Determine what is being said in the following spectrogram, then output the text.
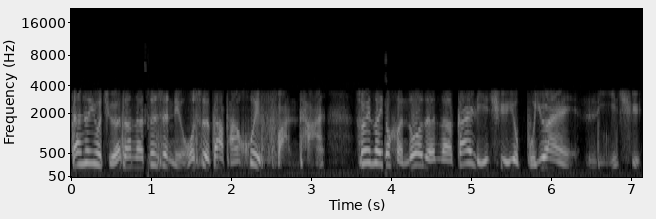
但是又觉得呢这是牛市，大盘会反弹，所以呢有很多人呢该离去又不愿意离去，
